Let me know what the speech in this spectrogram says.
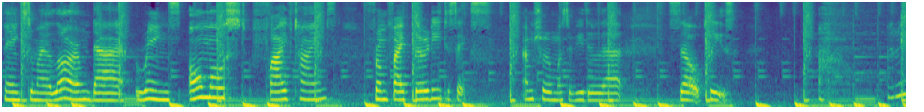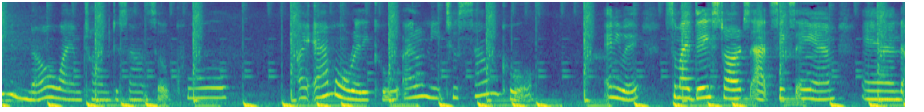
thanks to my alarm that rings almost five times from 5:30 to 6. I'm sure most of you do that. So please. I don't even know why I'm trying to sound so cool. I am already cool. I don't need to sound cool. Anyway, so my day starts at 6 a.m and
